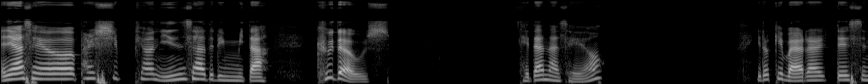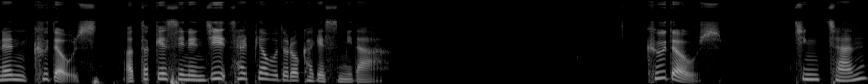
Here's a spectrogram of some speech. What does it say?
안녕하세요. 80편 인사드립니다. kudos. 대단하세요. 이렇게 말할 때 쓰는 kudos. 어떻게 쓰는지 살펴보도록 하겠습니다. kudos. 칭찬,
